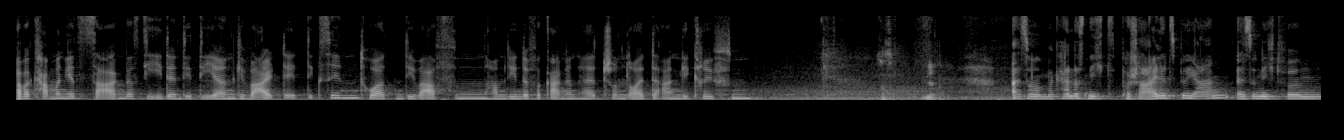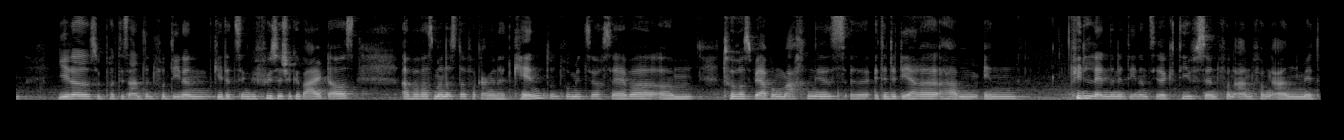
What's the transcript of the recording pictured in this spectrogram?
Aber kann man jetzt sagen, dass die Identitären gewalttätig sind? Horten die Waffen? Haben die in der Vergangenheit schon Leute angegriffen? Also, ja. Also man kann das nicht pauschal jetzt bejahen, also nicht von jeder Sympathisantin von denen geht jetzt irgendwie physische Gewalt aus. Aber was man aus der Vergangenheit kennt und womit sie auch selber ähm, durchaus Werbung machen, ist, äh, Identitäre haben in vielen Ländern, in denen sie aktiv sind, von Anfang an mit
